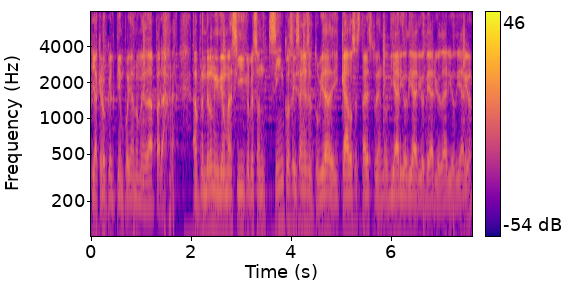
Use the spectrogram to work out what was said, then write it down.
ya creo que el tiempo ya no me da para aprender un idioma así. Creo que son cinco o seis años de tu vida dedicados a estar estudiando diario, diario, diario, diario, diario.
